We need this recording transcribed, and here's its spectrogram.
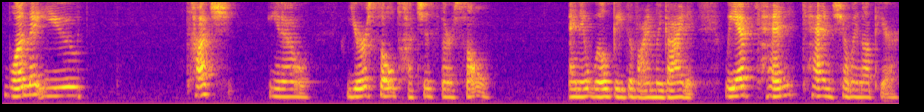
One that you touch, you know, your soul touches their soul and it will be divinely guided. We have 10 10 showing up here.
